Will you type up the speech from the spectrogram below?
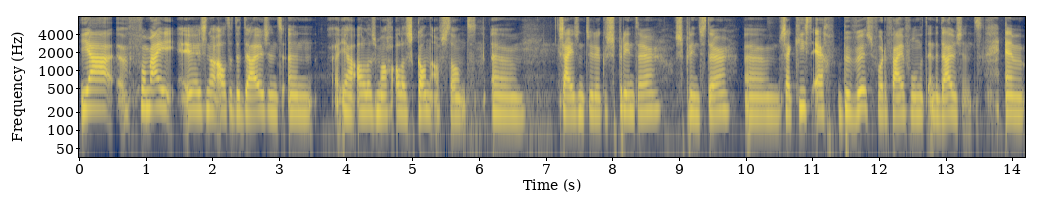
Ja, voor mij is nou altijd de duizend een ja, alles mag, alles kan afstand. Uh, zij is natuurlijk een sprinter, sprinter. Um, zij kiest echt bewust voor de 500 en de 1000. En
